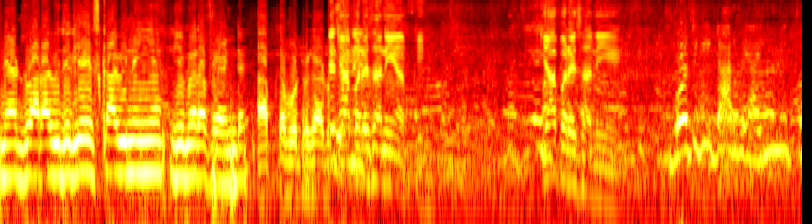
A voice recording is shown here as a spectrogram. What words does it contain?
नेट द्वारा भी देख लिया इसका भी नहीं है। ये मेरा फ्रेंड है। आपका वोटर कार्ड क्या परेशानी है आपकी? क्या परेशानी है? वोट की डाल में आई मैं तो।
